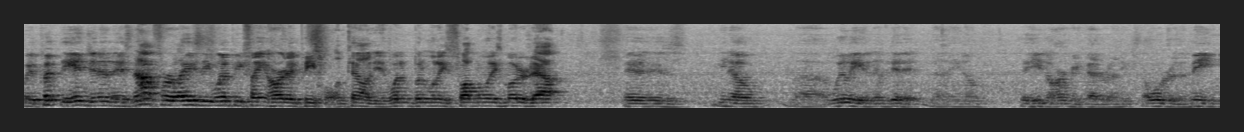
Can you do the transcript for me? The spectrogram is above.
we put the engine in, it's not for lazy, wimpy, faint-hearted people, I'm telling you, when, when he's swapping one of these motors out, is, you know, uh, Willie and them did it, uh, you know, he's an army veteran, he's older than me,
